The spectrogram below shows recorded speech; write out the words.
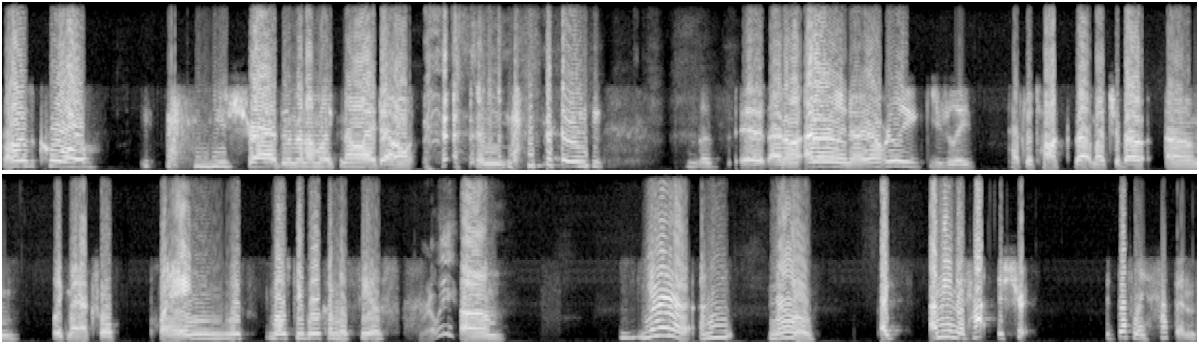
"That was cool." you shred, and then I'm like, "No, I don't." and that's it. I don't. I don't really know. I don't really usually have to talk that much about um like my actual playing with most people who come to see us. Really? Um, yeah, I don't know. I I mean, it ha- it sure it definitely happens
